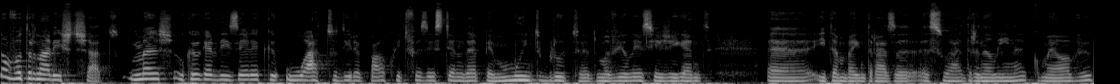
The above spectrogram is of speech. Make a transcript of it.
Não vou tornar isto chato, mas o que eu quero dizer é que o ato de ir a palco e de fazer stand-up é muito bruto, é de uma violência gigante Uh, e também traz a, a, sua adrenalina, como é óbvio,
